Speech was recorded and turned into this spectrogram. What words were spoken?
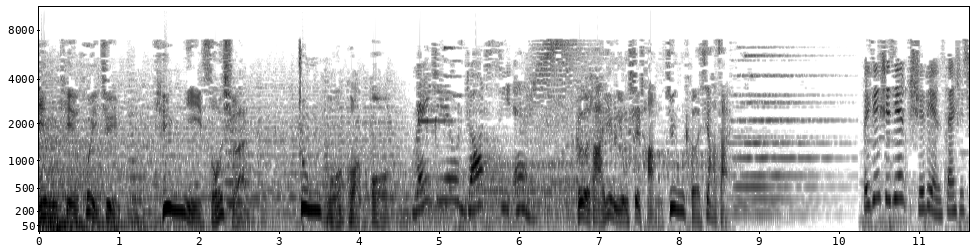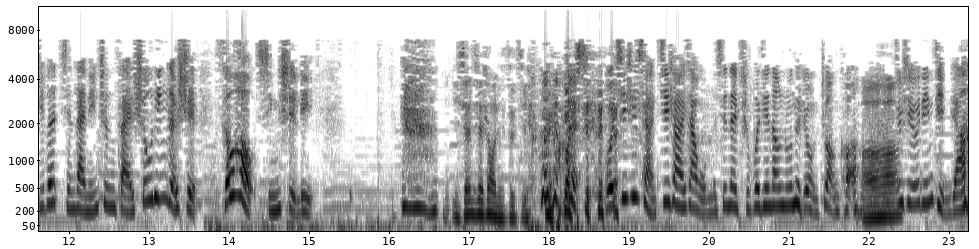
精品汇聚，听你所选，中国广播。radio.dot.cn，。各大应用市场均可下载。北京时间十点三十七分，现在您正在收听的是 SOHO 新势力。你先介绍你自己，没关系。我其实想介绍一下我们现在直播间当中的这种状况，啊 就是有点紧张。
